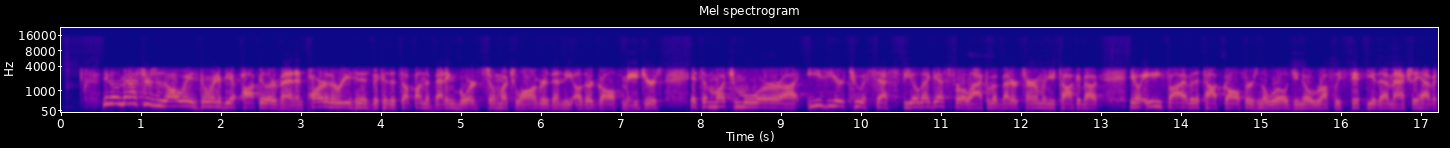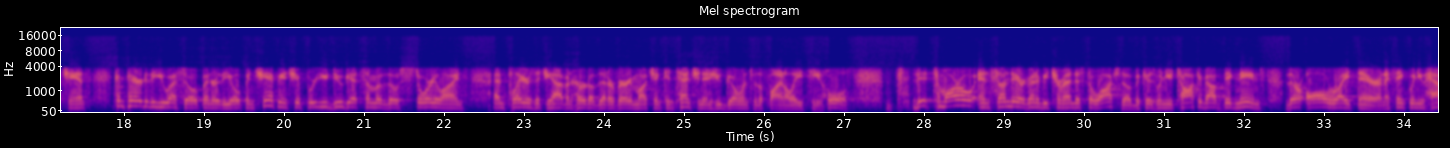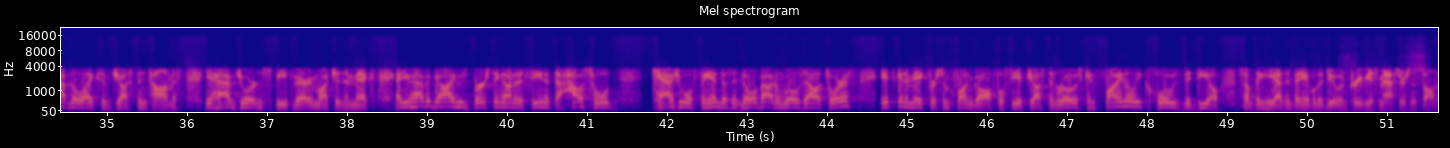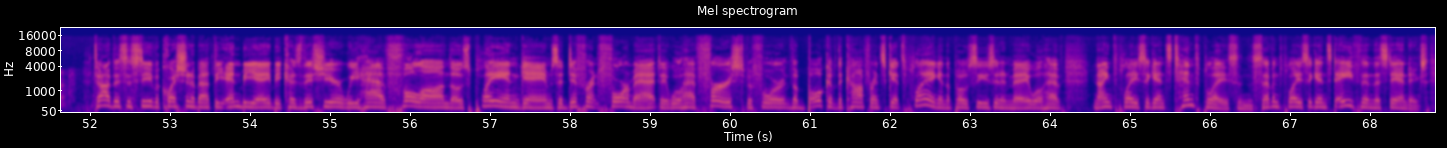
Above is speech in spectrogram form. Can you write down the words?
You know, the Masters is always going to be a popular event, and part of the reason is because it's up on the betting board so much longer than the other golf majors. It's a much more uh, easier to assess field, I guess, for a lack of a better term. When you talk about, you know, 85 of the top golfers in the world, you know, roughly 50 of them actually have a chance, compared to the U.S. Open or the Open Championship, where you do get some of those storylines and players that you haven't heard of that are very much in contention as you go into the final 18 holes. Tomorrow and Sunday are going to be tremendous to watch though, because when you talk about big names, they're all right there. And I think when you have the likes of Justin Thomas, you have Jordan Spieth very much in the mix, and you have a guy who's bursting onto the scene that the household casual fan doesn't know about and Will Zalatoris, it's going to make for some fun golf. We'll see if Justin Rose can finally close the deal, something he hasn't been able to do in previous Masters installments. Todd, this is Steve. A question about the NBA because this year we have full on those play in games, a different format. It will have first before the bulk of the conference gets playing in the postseason in May. We'll have ninth place against 10th place and seventh place against eighth in the standings.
